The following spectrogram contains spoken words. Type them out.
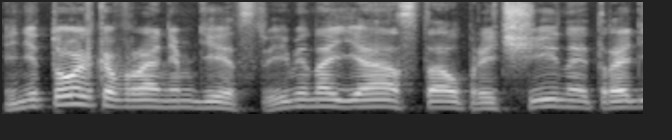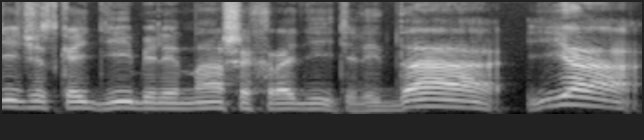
И не только в раннем детстве. Именно я стал причиной трагической гибели наших родителей. Да, я!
